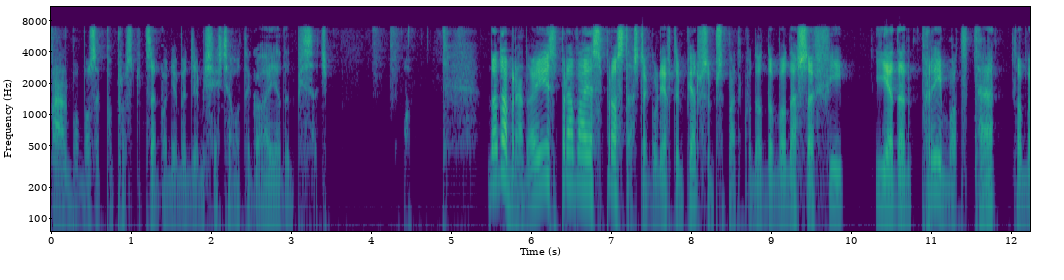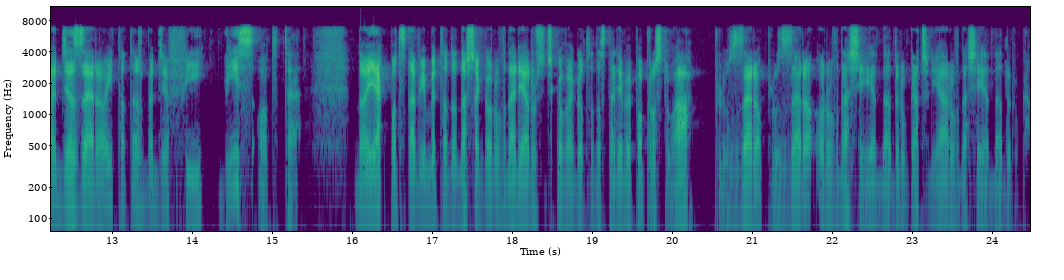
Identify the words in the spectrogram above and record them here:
albo może po prostu c, bo nie będzie mi się chciało tego a1 pisać. No dobra, no i sprawa jest prosta, szczególnie w tym pierwszym przypadku, no, no bo nasze phi 1 prim od t to będzie 0 i to też będzie phi bis od t. No i jak podstawimy to do naszego równania różniczkowego, to dostaniemy po prostu a plus 0 plus 0 równa się 1 druga, czyli a równa się 1 druga.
